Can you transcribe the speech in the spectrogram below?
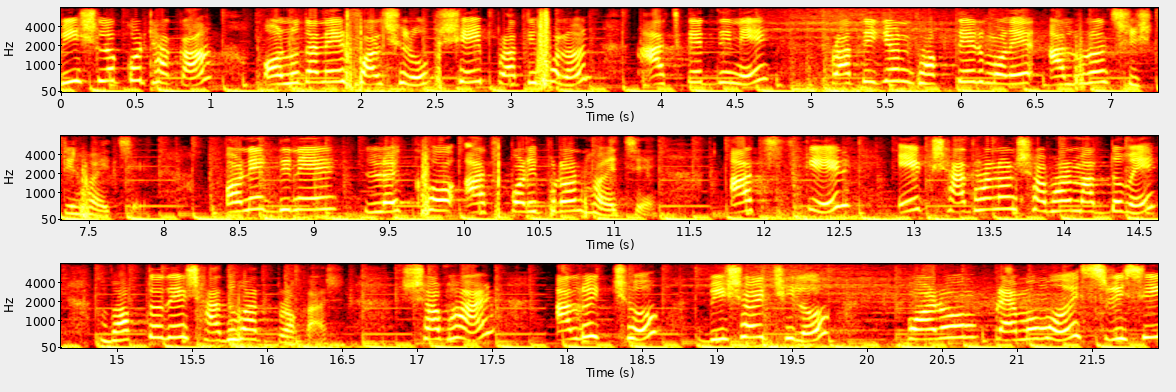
বিশ লক্ষ টাকা অনুদানের ফলস্বরূপ সেই প্রতিফলন আজকের দিনে প্রতিজন ভক্তের মনের আলোড়ন সৃষ্টি হয়েছে। অনেক দিনের লক্ষ্য আজ পরিপূরণ হয়েছে। আজকের এক সাধারণ সভার মাধ্যমে ভক্তদের সাধুবাদ প্রকাশ। সভার আলোচ্য বিষয় ছিল পরম প্রেমময় শ্রী শ্রী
